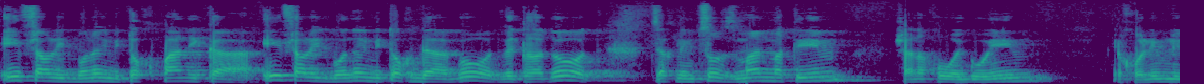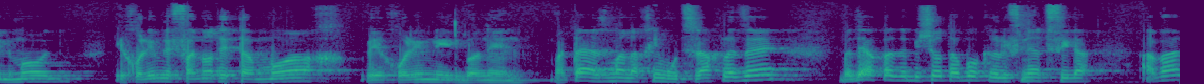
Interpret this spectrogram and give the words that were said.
אי אפשר להתבונן מתוך פאניקה, אי אפשר להתבונן מתוך דאגות וטרדות. צריך למצוא זמן מתאים שאנחנו רגועים, יכולים ללמוד, יכולים לפנות את המוח ויכולים להתבונן. מתי הזמן הכי מוצלח לזה? בדרך כלל זה בשעות הבוקר לפני התפילה. אבל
